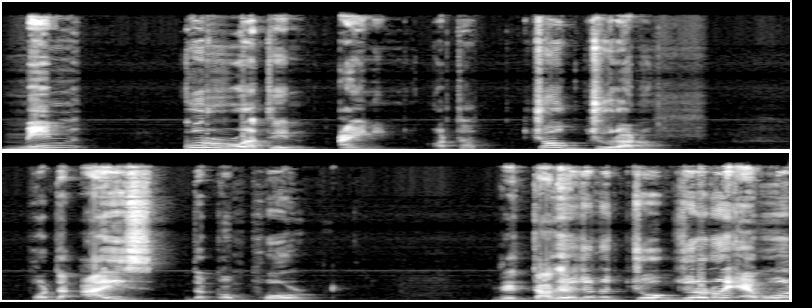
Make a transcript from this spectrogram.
মিন কুর্রাতিন আইনিন, অর্থাৎ চোখ জুড়ানো। For the eyes the comfort যে তাদের জন্য চোখ জোড়ানো এমন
